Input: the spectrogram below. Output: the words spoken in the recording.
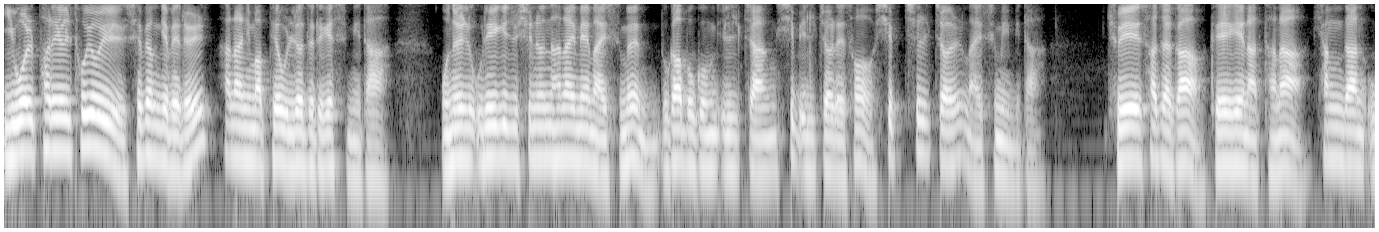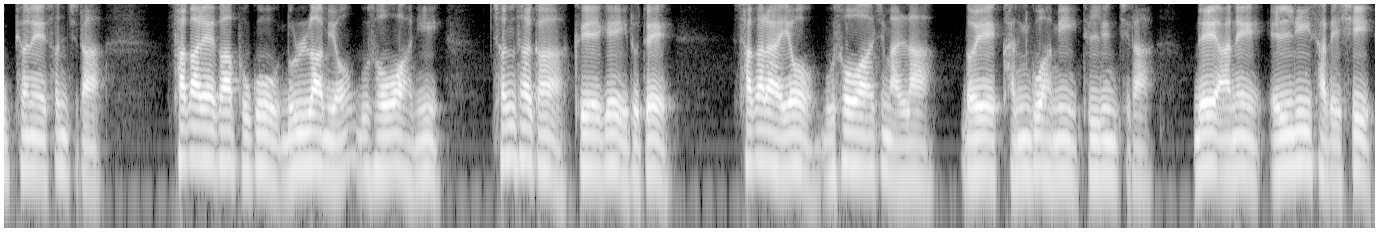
2월 8일 토요일 새벽 예배를 하나님 앞에 올려드리겠습니다. 오늘 우리에게 주시는 하나님의 말씀은 누가복음 1장 11절에서 17절 말씀입니다. 주의 사자가 그에게 나타나 향단 우편에 선지라 사가랴가 보고 놀라며 무서워하니 천사가 그에게 이르되 사가랴여 무서워하지 말라 너의 간구함이 들린지라 내 아내 엘리사벳이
